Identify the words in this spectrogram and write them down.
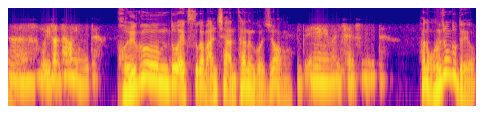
어, 뭐 이런 상황입니다. 벌금도 액수가 많지 않다는 거죠? 네, 많지 않습니다. 한 어느 정도 돼요?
